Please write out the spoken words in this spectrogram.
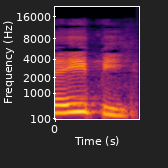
baby.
